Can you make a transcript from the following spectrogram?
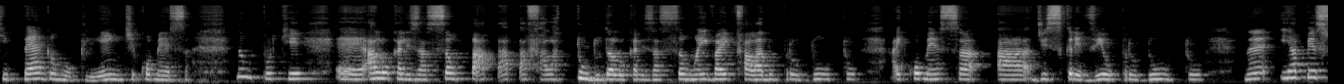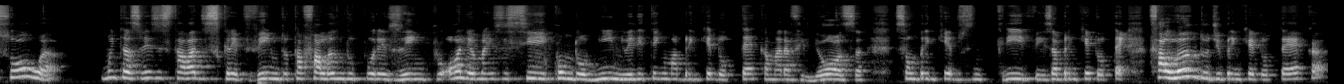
que pegam o cliente e começa, não, porque é, a localização, pá, pá, pá, fala tudo da localização, aí vai falar do produto, aí começa a descrever o produto, né? E a pessoa muitas vezes está lá descrevendo, está falando, por exemplo, olha, mas esse condomínio ele tem uma brinquedoteca maravilhosa, são brinquedos incríveis, a brinquedoteca, falando de brinquedoteca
